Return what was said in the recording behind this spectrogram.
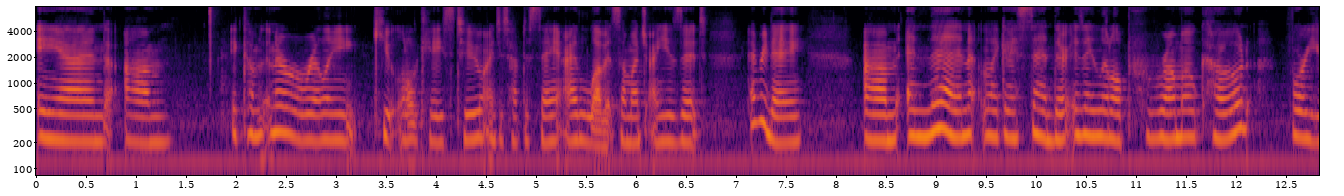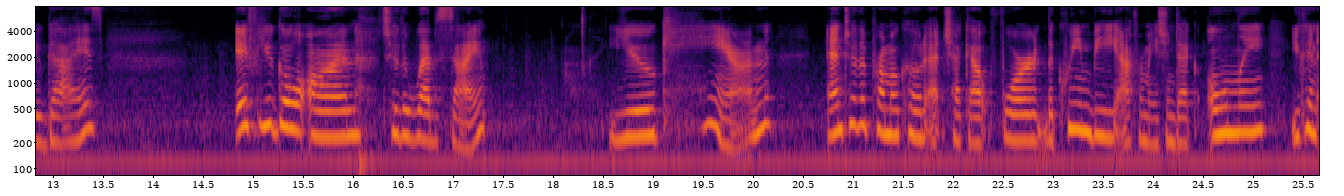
And um, it comes in a really cute little case, too. I just have to say, I love it so much. I use it every day. Um, and then, like I said, there is a little promo code for you guys. If you go on to the website, you can enter the promo code at checkout for the Queen B affirmation deck only. You can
